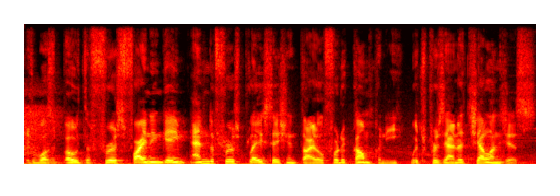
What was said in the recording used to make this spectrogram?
It was both the first fighting game and the first PlayStation title for the company, which presented challenges.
